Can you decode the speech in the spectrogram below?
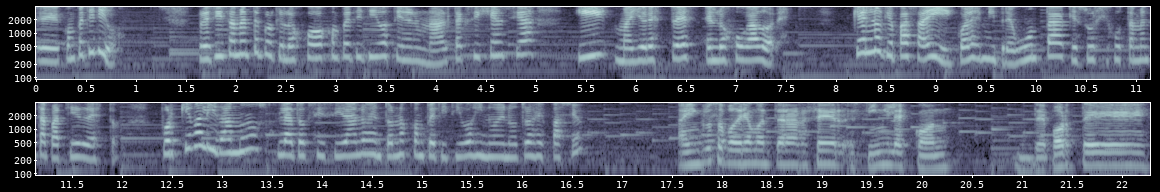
eh, competitivos. Precisamente porque los juegos competitivos tienen una alta exigencia y mayor estrés en los jugadores. ¿Qué es lo que pasa ahí? ¿Cuál es mi pregunta que surge justamente a partir de esto? ¿Por qué validamos la toxicidad en los entornos competitivos y no en otros espacios? Ahí incluso podríamos entrar a ser símiles con deporte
